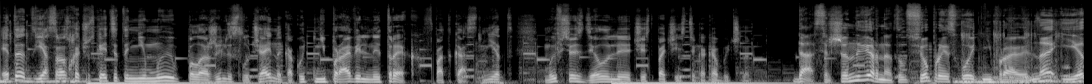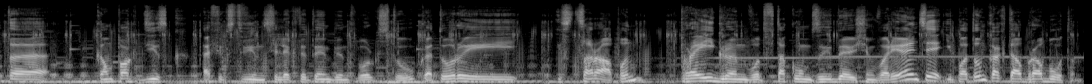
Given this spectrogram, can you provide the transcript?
Это, я сразу хочу сказать, это не мы положили случайно какой-то неправильный трек в подкаст. Нет, мы все сделали честь по чести, как обычно. Да, совершенно верно. Тут все происходит неправильно, и это компакт-диск Affix Twin Selected Ambient Works 2, который исцарапан, проигран вот в таком заедающем варианте и потом как-то обработан.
